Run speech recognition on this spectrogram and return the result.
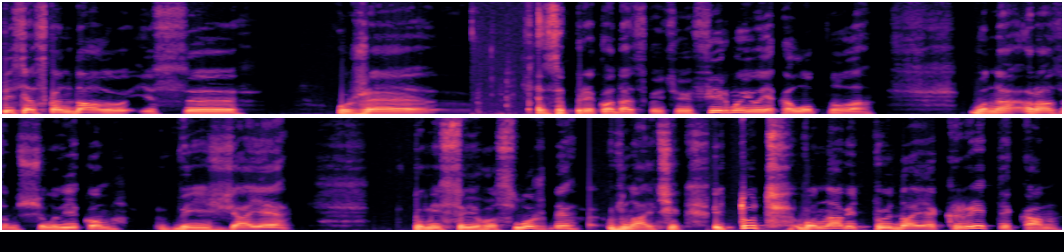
Після скандалу із е, уже з перекладацькою цією фірмою, яка лопнула, вона разом з чоловіком виїжджає по місцю його служби в Нальчик. І тут вона відповідає критикам,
